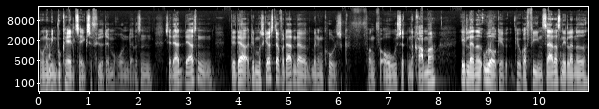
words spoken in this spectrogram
nogle af mine vokaltakes og fyret dem rundt, eller sådan. Så det er, det er sådan, det er, der, det er måske også derfor, der er den der melankolsk funk for Aarhus, at den rammer et eller andet, ud over ge- geografien, så er der sådan et eller andet,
